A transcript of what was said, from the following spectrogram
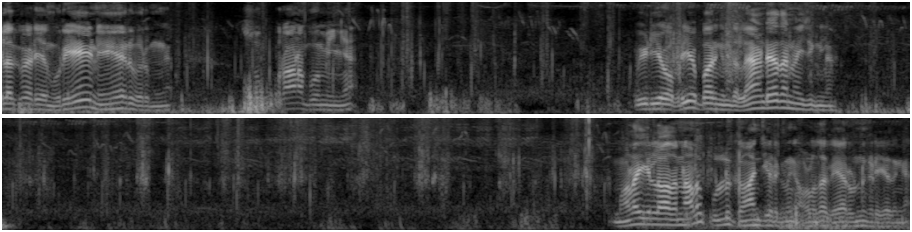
இழக்கவே கிடையாது. ஒரே நேர் வருங்க சூப்பரான பூமிங்க. வீடியோ அப்படியே பாருங்க. இந்த லேண்டே தான் வச்சுங்களேன் மழை இல்லாதனால புல் காஞ்சி கிடக்குதுங்க. அவ்வளோதான் வேற ஒன்றும் கிடையாதுங்க.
